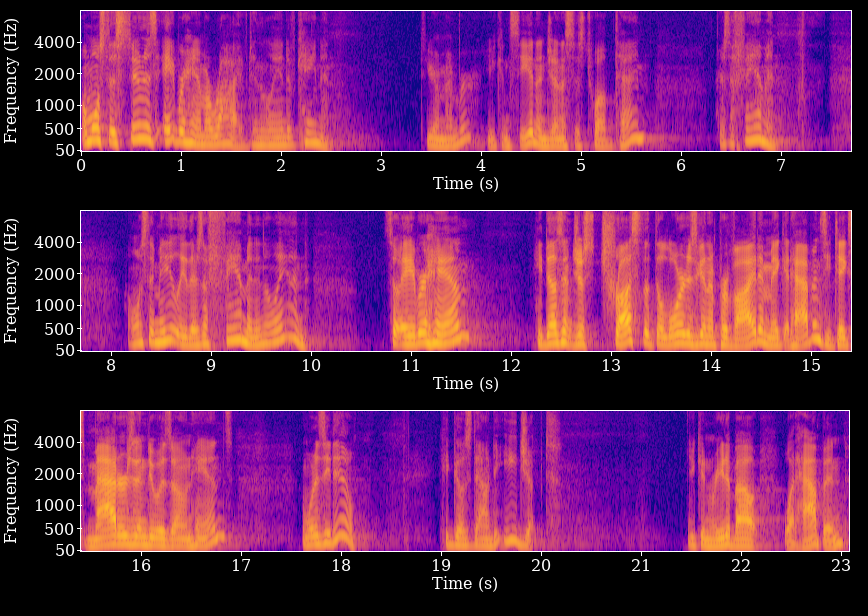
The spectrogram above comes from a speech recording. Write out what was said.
almost as soon as Abraham arrived in the land of Canaan? Do you remember? You can see it in Genesis 12:10. There's a famine. Almost immediately, there's a famine in the land. So, Abraham, he doesn't just trust that the Lord is going to provide and make it happen, he takes matters into his own hands. And what does he do? He goes down to Egypt. You can read about what happened.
